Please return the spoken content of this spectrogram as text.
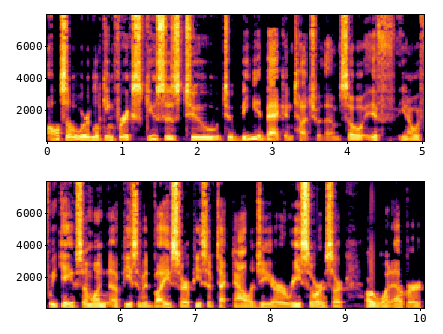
also we're looking for excuses to to be back in touch with them. So if you know if we gave someone a piece of advice or a piece of technology or a resource or or whatever,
